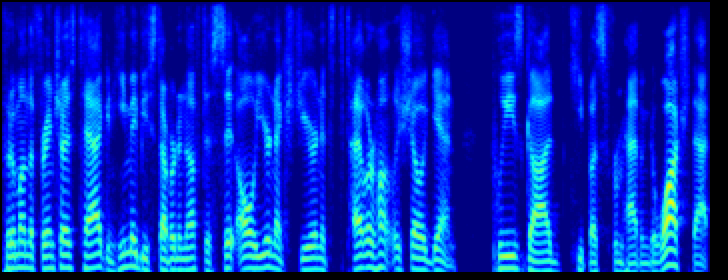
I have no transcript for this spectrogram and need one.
put him on the franchise tag, and he may be stubborn enough to sit all year next year. And it's the Tyler Huntley show again. Please, God, keep us from having to watch that.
